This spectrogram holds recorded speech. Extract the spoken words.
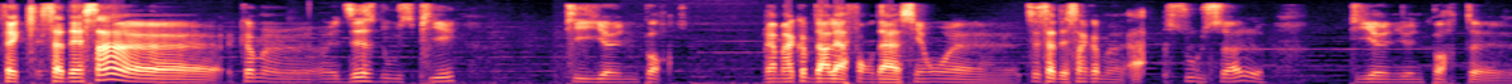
fait que ça descend euh, comme un, un 10-12 pieds, puis il y a une porte. Vraiment comme dans la fondation, euh, tu sais, ça descend comme à- sous le sol, puis il y, a une- il y a une porte. euh,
